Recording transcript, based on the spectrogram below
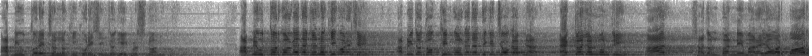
আপনি উত্তরের জন্য কি করেছেন, যদি এই প্রশ্ন আমি করি? আপনি উত্তর কলকাতার জন্য কি করেছেন? আপনি তো দক্ষিণ কলকাতার দিকে চোখ আপনার। এক ডজন মন্ত্রী। আর সাধন পান্ডে মারা যাওয়ার পর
